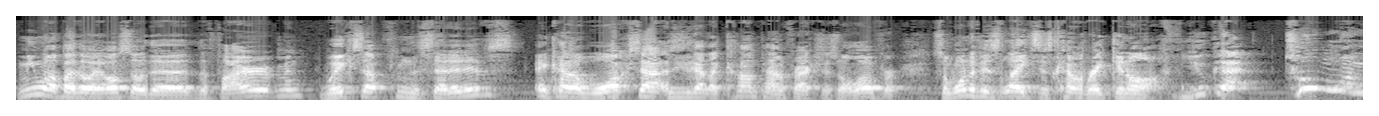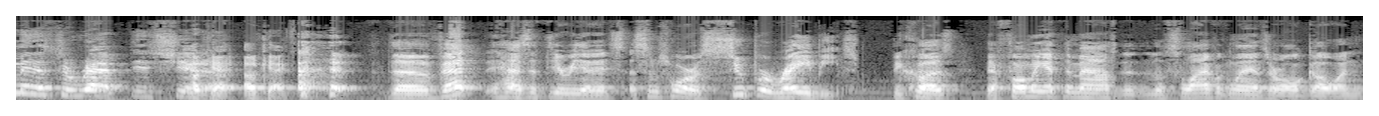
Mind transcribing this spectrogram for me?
Meanwhile, by the way, also the, the fireman wakes up from the sedatives and kind of walks out. He's got like compound fractures all over. So one of his legs is kind of breaking off. You got two more minutes to wrap this shit Okay, up. okay. the vet has a theory that it's some sort of super rabies because they're foaming at the mouth, the, the saliva glands are all going,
